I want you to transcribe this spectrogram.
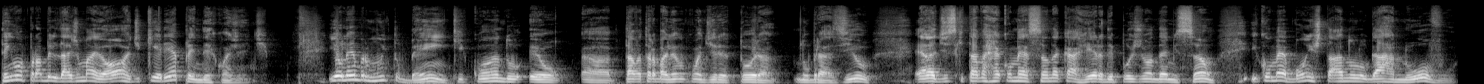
tenha uma probabilidade maior de querer aprender com a gente. E eu lembro muito bem que quando eu estava uh, trabalhando com uma diretora no Brasil, ela disse que estava recomeçando a carreira depois de uma demissão e como é bom estar num lugar novo,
